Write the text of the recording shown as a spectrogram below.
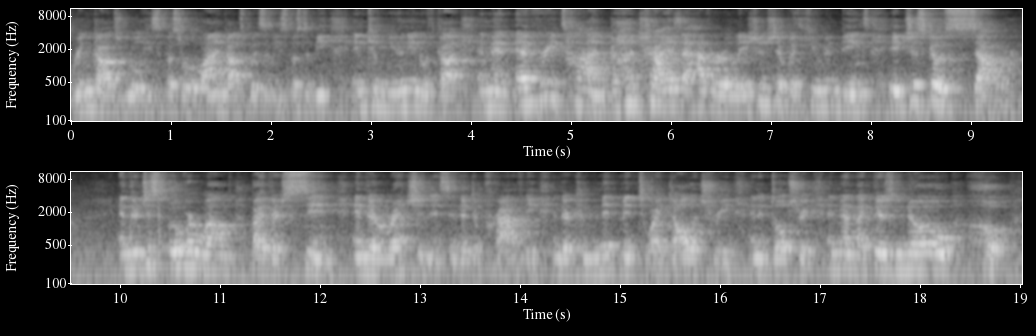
bring God's rule. He's supposed to rely on God's wisdom. He's supposed to be in communion with God. And man, every time God tries to have a relationship with human beings, it just goes sour. And they're just overwhelmed by their sin and their wretchedness and their depravity and their commitment to idolatry and adultery. And man, like there's no hope.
